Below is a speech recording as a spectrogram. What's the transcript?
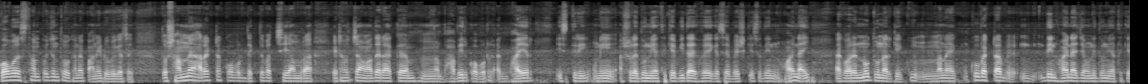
কবরস্থান পর্যন্ত ওখানে পানি ডুবে গেছে। তো সামনে আরেকটা কবর দেখতে পাচ্ছি আমরা। এটা হচ্ছে আমাদের এক ভাবির কবর। এক ভাইয়ের স্ত্রী। উনি আসলে দুনিয়া থেকে বিদায় হয়ে গেছে। বেশ কিছুদিন হয় নাই। একেবারে নতুন আর কি। মানে খুব একটা দিন হয় নাই যে উনি দুনিয়া থেকে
